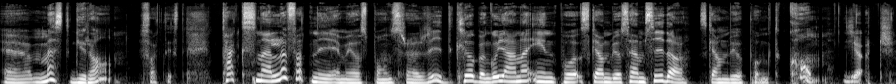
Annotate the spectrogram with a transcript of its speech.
Eh, mest gran faktiskt. Tack snälla för att ni är med och sponsrar ridklubben. Gå gärna in på Scanbios hemsida, scanbio.com. Gjort.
